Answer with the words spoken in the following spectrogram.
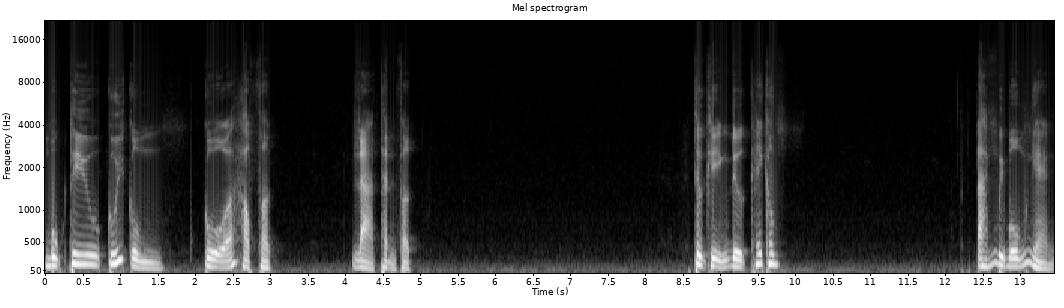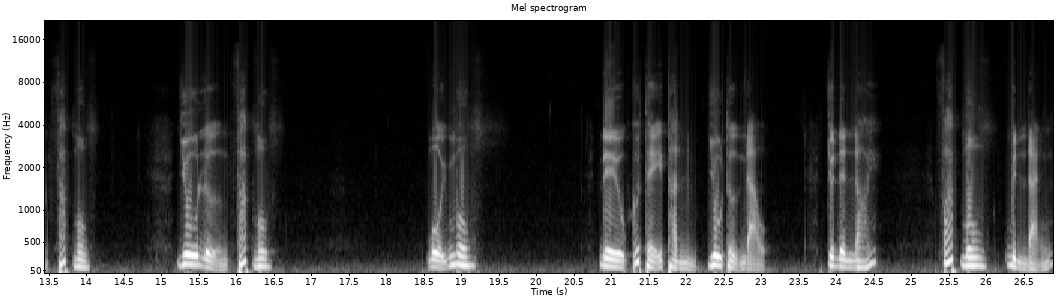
Mục tiêu cuối cùng của học phật là thành phật. Thực hiện được hay không? 84.000 pháp môn, vô lượng pháp môn. Mỗi môn đều có thể thành vô thượng đạo. Cho nên nói, pháp môn bình đẳng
